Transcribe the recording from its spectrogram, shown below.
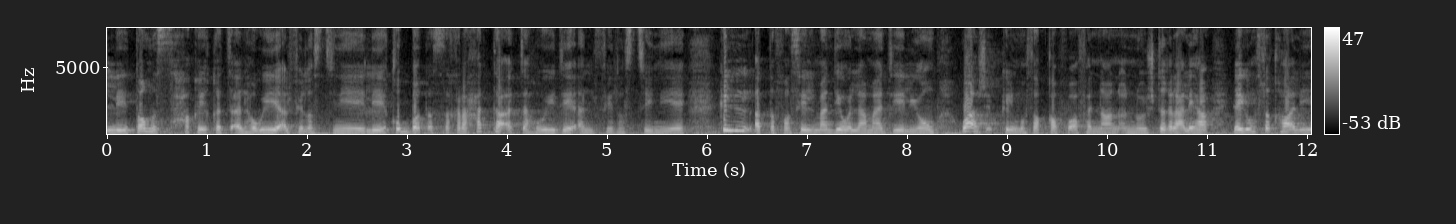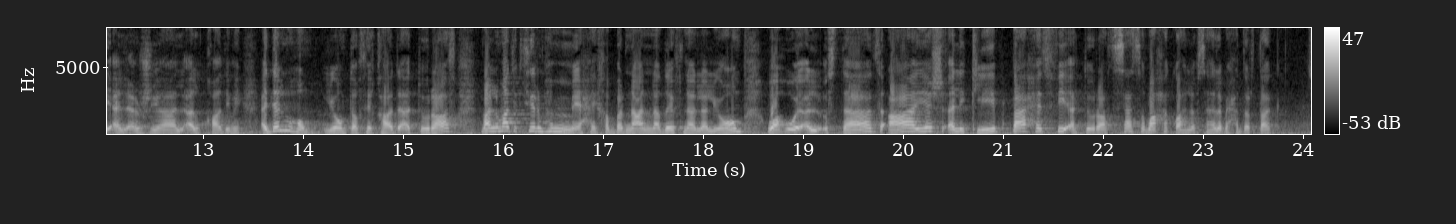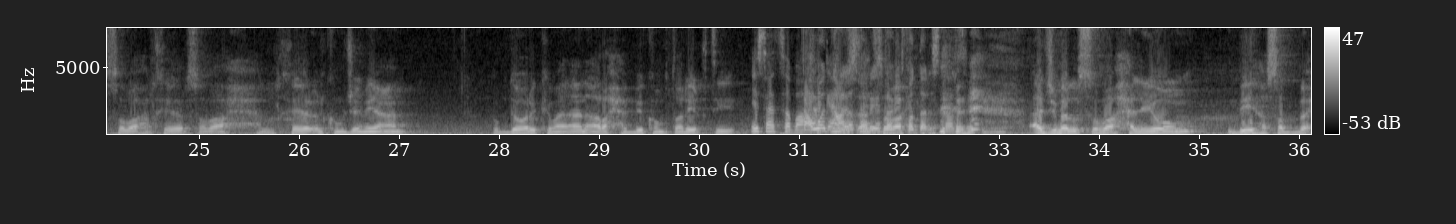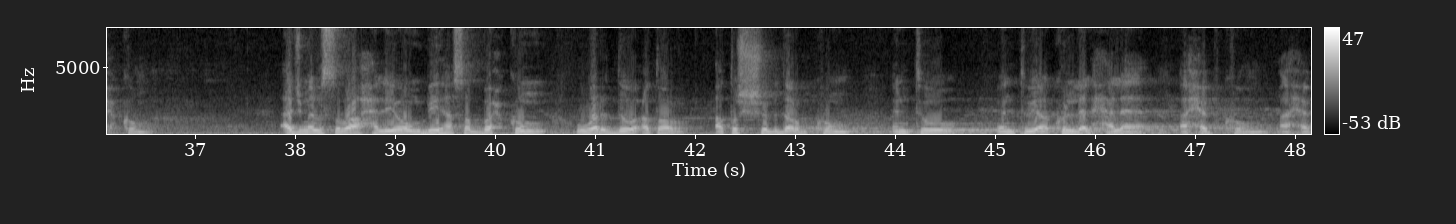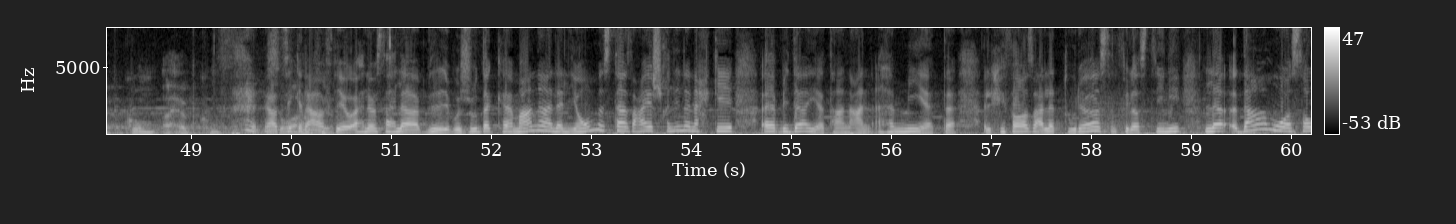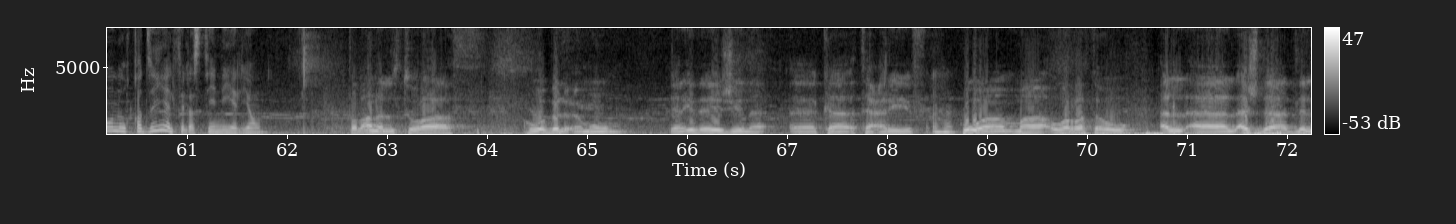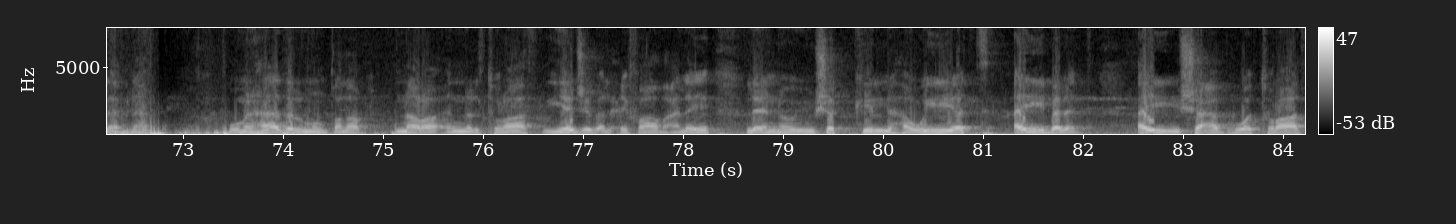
لطمس حقيقة الهوية الفلسطينية لقبة الصخرة حتى التهويدة الفلسطينية. كل التفاصيل المادية واللاماديه اليوم واجب كل مثقف وفنان إنه يشتغل عليها ليوثقها للأجيال القادمة. قد المهم اليوم توثيق هذا التراث. معلومات كثير مهمة حيخبرنا عنها ضيفنا لليوم وهو الأستاذ عايش الكليب باحث في التراث. سعد صباحك وأهلا وسهلا بحضرتك. صباح الخير صباح الخير لكم جميعا. وبدوري كمان أنا أرحب بكم بطريقتي. يسعد صباحك. تعودنا على طريقتك. تفضل أستاذ. أجمل صباح اليوم بيها صبحكم. أجمل صباح اليوم بيها صبحكم. ورد وعطر أطش بدربكم انتو انتو يا كل الحلا. أحبكم أحبكم أحبكم. يعطيك العافية وأهلا وسهلا بوجودك معنا لليوم. أستاذ عايش خلينا نحكي بداية عن أهمية الحفاظ على التراث الفلسطيني لدعم وصون القضية الفلسطينية اليوم. طبعا التراث هو بالعموم يعني إذا يجينا كتعريف. هو ما ورثه الأجداد للأبناء. ومن هذا المنطلق نرى أن التراث يجب الحفاظ عليه لأنه يشكل هوية أي بلد أي شعب. هو التراث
